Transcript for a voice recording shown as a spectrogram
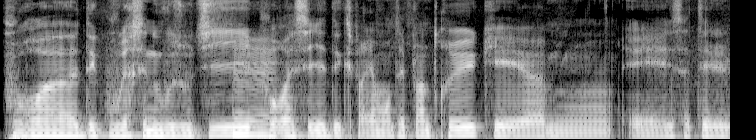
pour euh, découvrir ces nouveaux outils, Mhm. pour essayer d'expérimenter plein de trucs. Et, euh, et c'était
